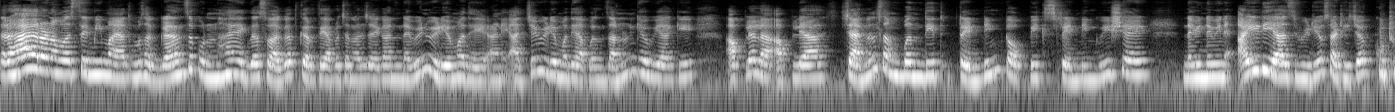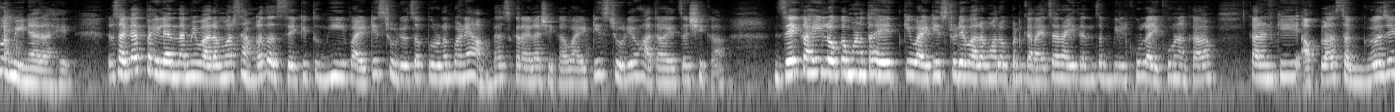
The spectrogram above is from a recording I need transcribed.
तर हाय हॅलो नमस्ते मी माया तुम्हा सगळ्यांचं पुन्हा एकदा स्वागत करते आपल्या चॅनलच्या एका नवीन व्हिडिओमध्ये आणि आजच्या व्हिडिओमध्ये आपण जाणून घेऊया की आपल्याला आपल्या चॅनल संबंधित ट्रेंडिंग टॉपिक्स ट्रेंडिंग विषय नवीन नवीन आयडियाज व्हिडिओसाठीच्या कुठून मिळणार आहेत. तर सगळ्यात पहिल्यांदा मी वारंवार सांगत असते की तुम्ही वाय टी स्टुडिओचा पूर्णपणे अभ्यास करायला शिका. वाय टी स्टुडिओ हाताळायचं शिका. जे काही लोक म्हणत आहेत की वाय टी स्टुडिओ वारंवार ओपन करायचं नाही त्यांचं बिलकुल ऐकू नका. कारण की आपला सगळं जे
